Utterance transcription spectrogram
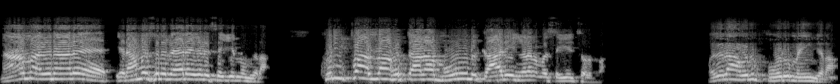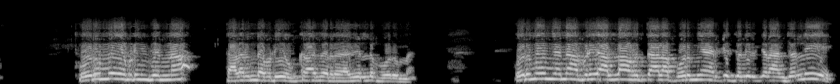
நாம அதனால நாம சில வேலைகளை செய்யணுங்கிறான். குறிப்பா அல்லாஹு தாலா மூணு காரியங்களை நம்ம செய்ய சொல்றோம் முதலாவது பொறுமைங்கிறான். பொறுமை அப்படின்னு சொன்னா தளர்ந்து அப்படியே உட்கார்ந்துடுறது அது இல்ல பொறுமை. பொறுமைன்னு சொன்னா அப்படியே அல்லாஹுத்தால பொறுமையா இருக்க சொல்லியிருக்கிறான். சொல்லி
